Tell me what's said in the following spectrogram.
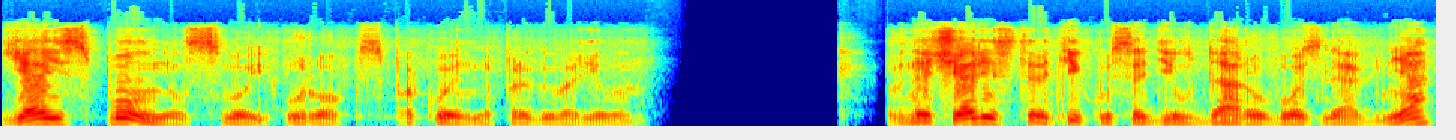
я исполнил свой урок», — спокойно проговорил он. Вначале стратик усадил Дару возле огня,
